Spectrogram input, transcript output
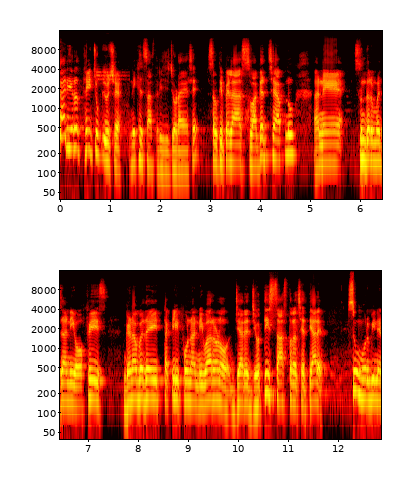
કાર્યરત થઈ ચૂક્યું છે. નિખિલ શાસ્ત્રીજી જોડાયા છે. સૌથી પહેલા સ્વાગત છે આપનું અને સુંદર મજાની ઓફિસ ઘણા બધા તકલીફોના નિવારણો જ્યારે જ્યોતિષ શાસ્ત્ર છે ત્યારે શું મોરબીને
